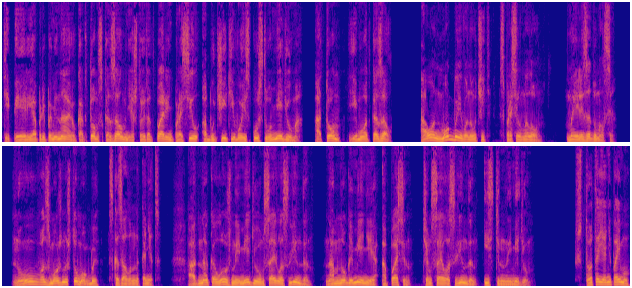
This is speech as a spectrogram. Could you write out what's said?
Теперь я припоминаю, как Том сказал мне, что этот парень просил обучить его искусству медиума, а Том ему отказал. «А он мог бы его научить?» — спросил Мэлоун. Мэйли задумался. «Ну, возможно, что мог бы», — сказал он наконец. «Однако ложный медиум Сайлас Линдон намного менее опасен, чем Сайлас Линдон истинный медиум». «Что-то я не пойму».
